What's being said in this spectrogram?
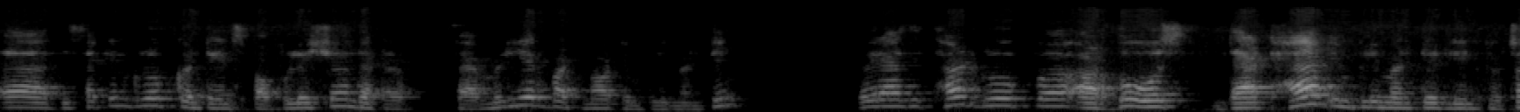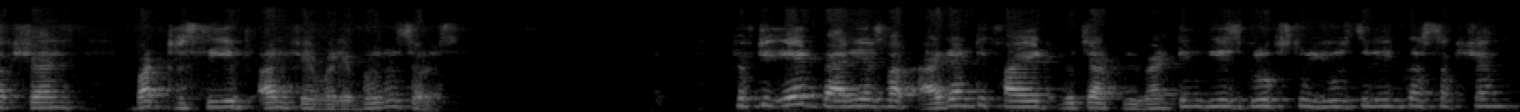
uh, the second group contains population that are familiar but not implementing, whereas the third group uh, are those that have implemented lean construction but received unfavorable results. 58 barriers were identified which are preventing these groups to use the lean construction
